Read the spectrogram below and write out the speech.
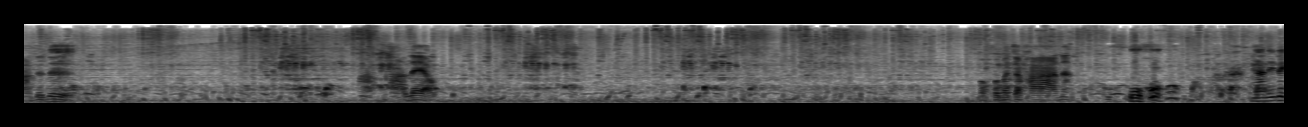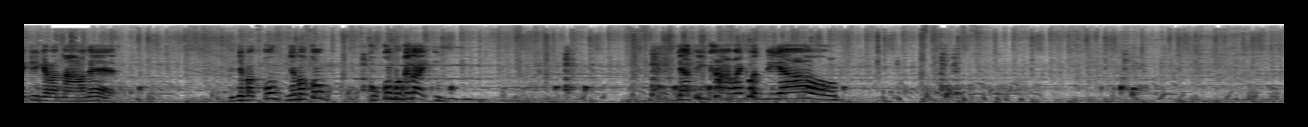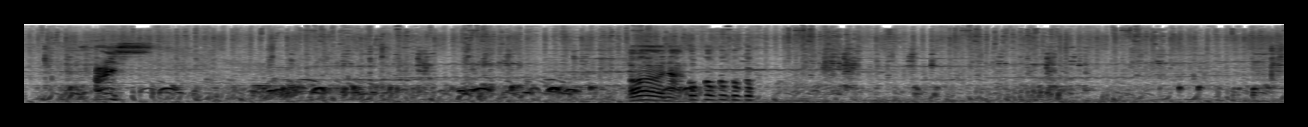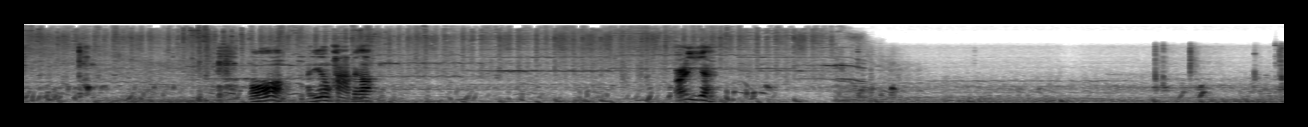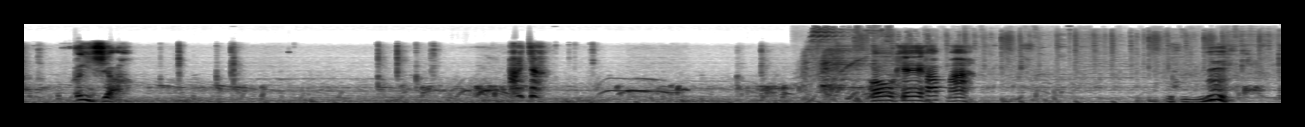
านเด้อๆอะผ่านแล้วบางคนมันจะผ่านนะโอ้โหงานนี้ได้กินกระนาวแน่อย่ามากุ๊บอย่ามากุ๊บกุ๊บกุ๊บมันก็ได้ อย่าทิ้งข้าไว้คนเดียว ไอส์เออ น่ะกบกบกบกบกบอ๋อ อันนี้ต้องผ่านไปแล้วไอ้ยะไอ้ยะไอ้จ้ะโอเคครับมาอื้อหือ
